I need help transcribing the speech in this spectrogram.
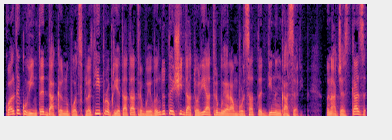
Cu alte cuvinte, dacă nu poți plăti, proprietatea trebuie vândută și datoria trebuie rambursată din încasări. În acest caz,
